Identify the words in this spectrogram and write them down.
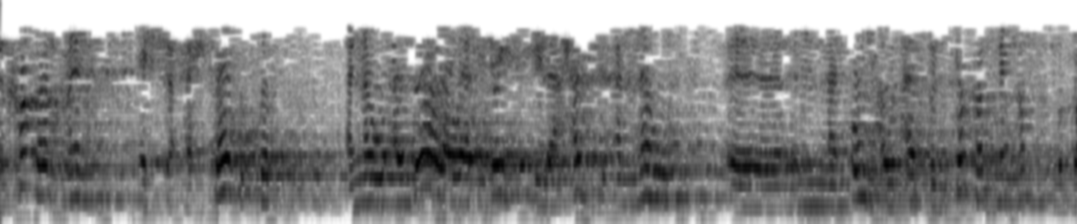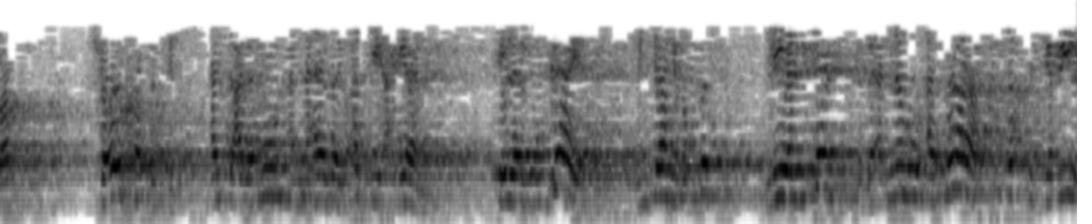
الخطر من إحساس الطفل أنه أزال والديه إلى حد أنه آه، إن الأم أو الأب انتقم منه بالضرب. شعور خطر جدا. هل تعلمون أن هذا يؤدي أحيانا إلى البكاية من جانب الطفل ليلتز بانه أثار الشخص الكبير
